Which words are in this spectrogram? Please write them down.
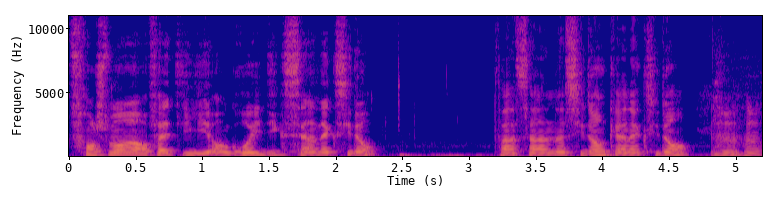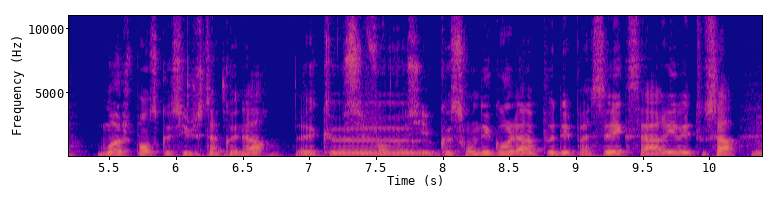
Franchement, en fait, il- en gros, il dit que c'est un accident. Enfin, c'est un incident qui est un accident. Moi, je pense que c'est juste un connard, euh, que, C'est fort possible. que son ego l'a un peu dépassé, que ça arrive et tout ça, Mhm.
